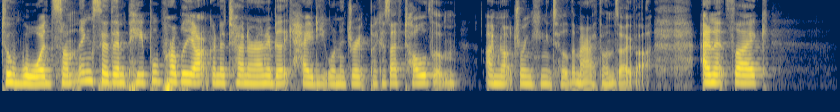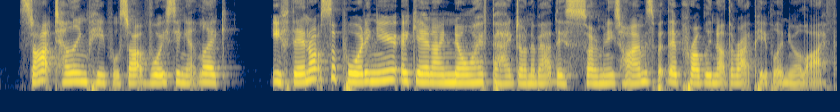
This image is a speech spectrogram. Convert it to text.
towards something. So then people probably aren't going to turn around and be like hey do you want to drink? Because i've told them I'm not drinking until the marathon's over. And it's like, start telling people, start voicing it. Like, if they're not supporting you, again, I know I've bagged on about this so many times, but they're probably not the right people in your life.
